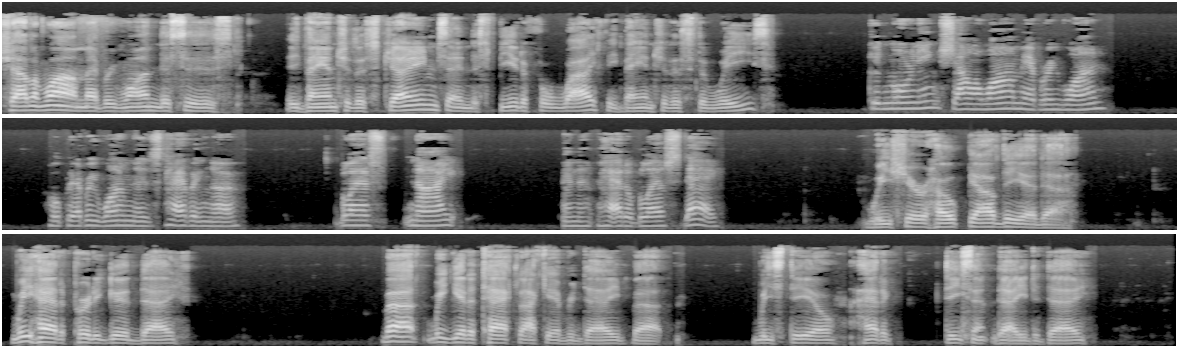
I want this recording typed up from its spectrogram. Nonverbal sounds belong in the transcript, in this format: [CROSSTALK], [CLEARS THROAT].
Shalom, everyone. This is Evangelist James and his beautiful wife, Evangelist Louise. Good morning, Shalom, everyone. Hope everyone is having a blessed night and have had a blessed day. We sure hope y'all did. Uh, we had a pretty good day. But we get attacked like every day, but we still had a decent day today.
